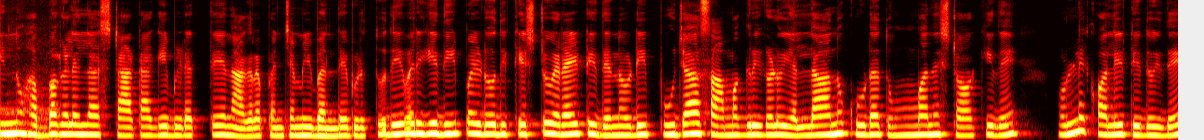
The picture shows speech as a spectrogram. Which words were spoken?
ಇನ್ನು ಹಬ್ಬಗಳೆಲ್ಲ ಸ್ಟಾರ್ಟ್ ಆಗಿ ಬಿಡತ್ತೆ. ನಾಗರ ಪಂಚಮಿ ಬಂದೇ ಬಿಡ್ತು. ದೇವರಿಗೆ ದೀಪ ಇಡೋದಕ್ಕೆ ಎಷ್ಟು ವೆರೈಟಿ ಇದೆ ನೋಡಿ. ಪೂಜಾ ಸಾಮಗ್ರಿಗಳು ಎಲ್ಲಾನು ಕೂಡ ತುಂಬಾ ಸ್ಟಾಕ್ ಇದೆ. ಒಳ್ಳೆ ಕ್ವಾಲಿಟಿದು ಇದೆ.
